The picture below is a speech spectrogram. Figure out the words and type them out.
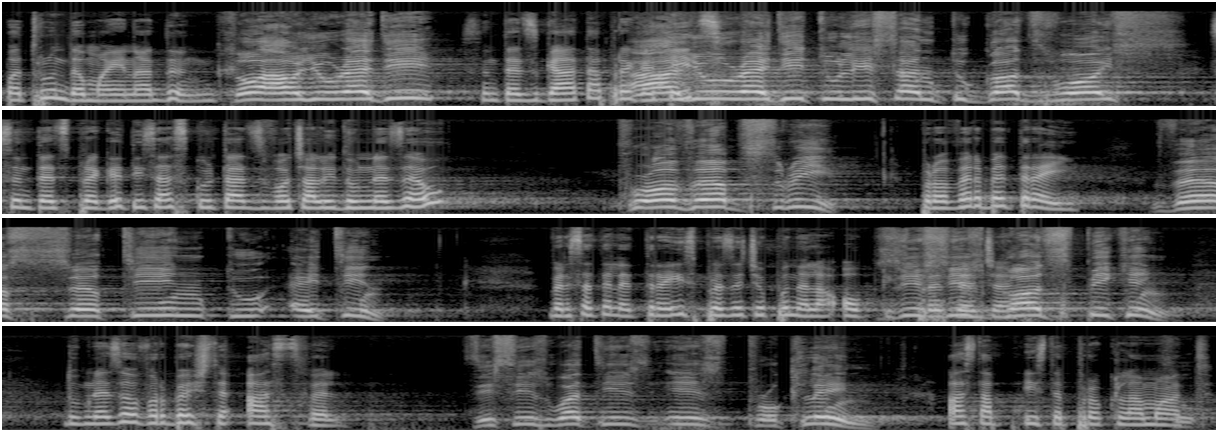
pătrundă mai în adânc. So are you ready? Sunteți gata, Are pregătiți? you ready to listen to God's voice? Sunteți pregătiți să ascultați vocea lui Dumnezeu? Proverbs 3, Proverbe 3, verse 13 to 18. versetele 13 până la This is 18. God speaking. Dumnezeu vorbește astfel. This is what is, is proclaimed. Asta este proclamat.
